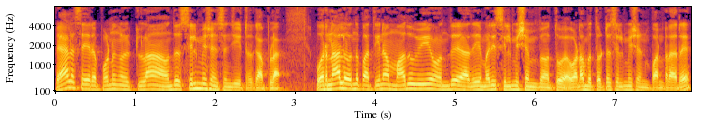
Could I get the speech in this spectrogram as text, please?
வேலை செய்கிற பொண்ணுங்கள்ட்டலாம் வந்து சில்மிஷன் செஞ்சுக்கிட்டு இருக்காப்புல. ஒரு நாள் வந்து பார்த்தீங்கன்னா மதுவையும் வந்து அதே மாதிரி சில்மிஷன் தொ- உடம்ப தொட்டு சில்மிஷன் பண்ணுறாரு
